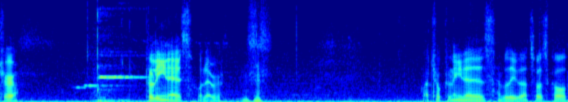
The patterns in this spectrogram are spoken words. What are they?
Cuatro. Calines, whatever. Cuatro Calines, I believe that's what it's called.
